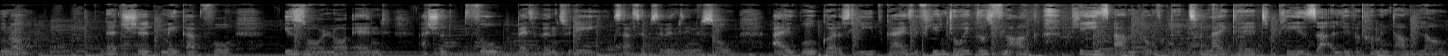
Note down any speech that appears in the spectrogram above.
You know, that should make up for izolo and I should feel better than today. Kusasa emsebenzini so I will go to sleep guys. If you enjoyed this vlog please um don't forget to like it. Please uh, leave a comment down below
